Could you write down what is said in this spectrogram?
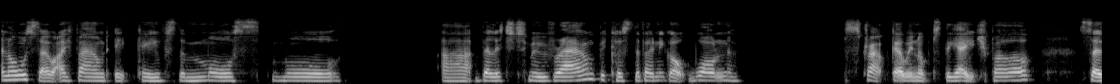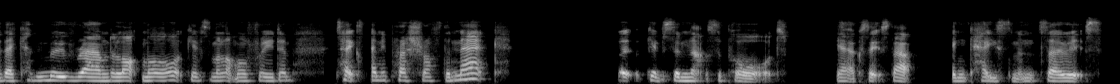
and also I found it gives them more more uh, ability to move around because they've only got one strap going up to the H bar, so they can move around a lot more. It gives them a lot more freedom, takes any pressure off the neck, but gives them that support. Yeah, because it's that encasement, so it's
